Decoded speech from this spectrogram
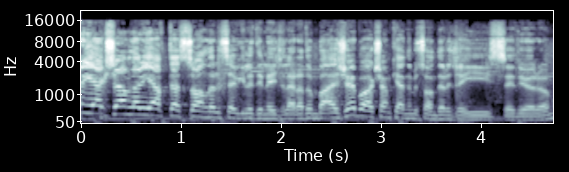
Günler, iyi akşamlar, iyi hafta sonları sevgili dinleyiciler. Adım Bayece. Bu akşam kendimi son derece iyi hissediyorum.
